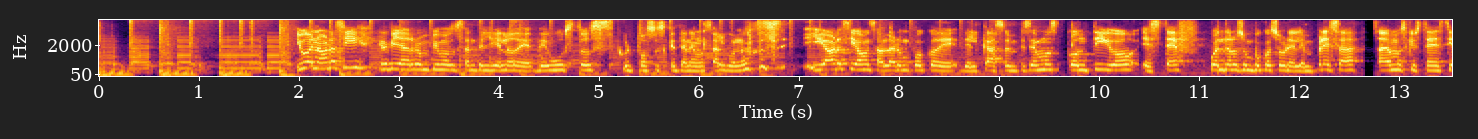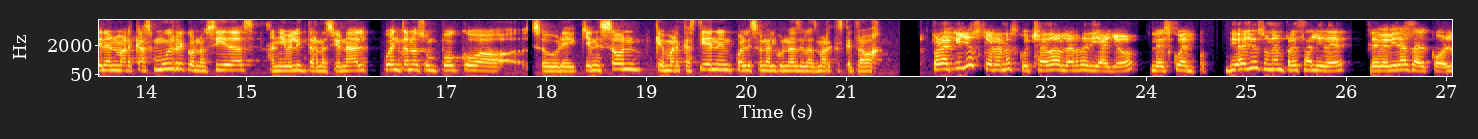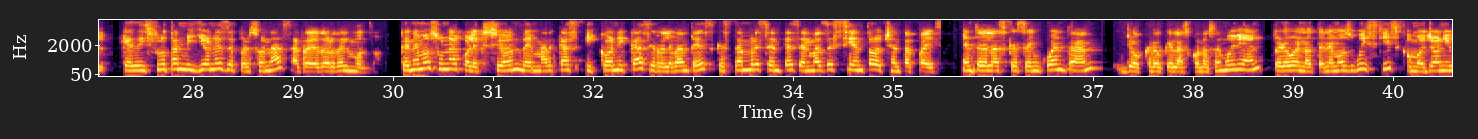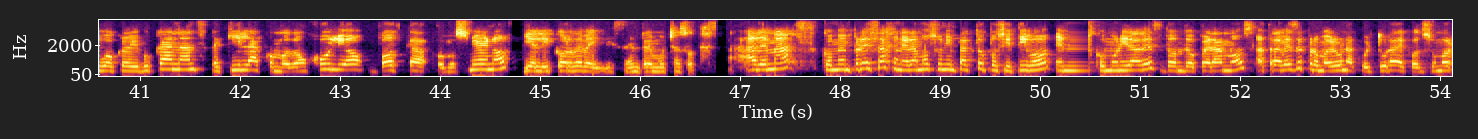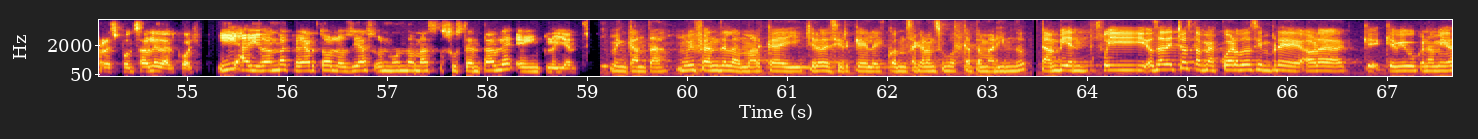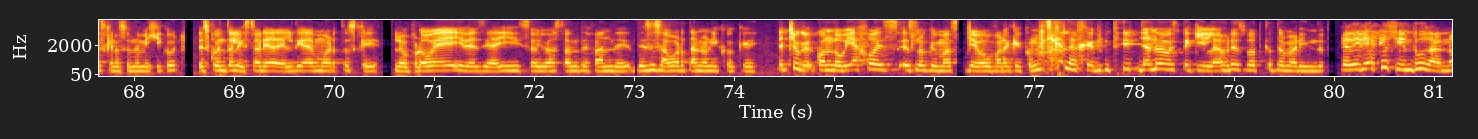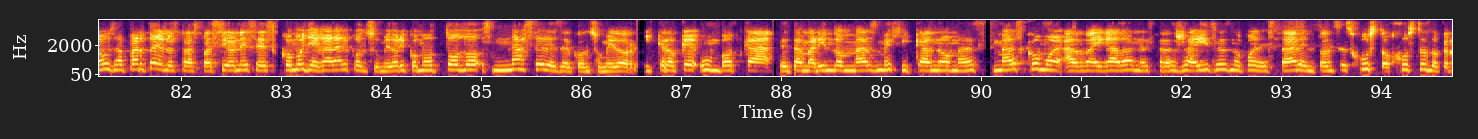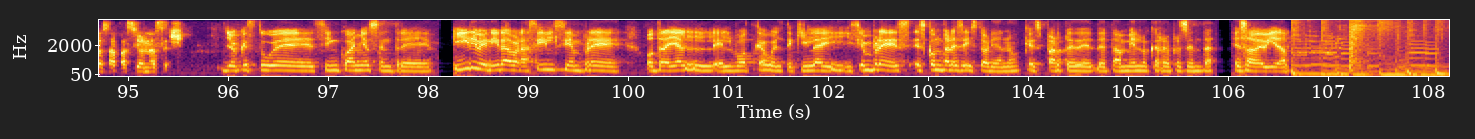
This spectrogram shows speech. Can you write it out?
Y bueno, ahora sí, creo que ya rompimos bastante el hielo de, gustos culposos que tenemos algunos. y ahora sí vamos a hablar un poco de, del caso. Empecemos contigo, Steph. Cuéntanos un poco sobre la empresa. Sabemos que ustedes tienen marcas muy reconocidas a nivel internacional. Cuéntanos un poco uh, sobre quiénes son, qué marcas tienen, cuáles son algunas de las marcas que trabajan. Para aquellos que no han escuchado hablar de Diallo, les cuento. Diallo es una empresa líder de bebidas de alcohol que disfrutan millones de personas alrededor del mundo. Tenemos una colección de marcas icónicas y relevantes que están presentes en más de 180 países, entre las que se encuentran, yo creo que las conocen muy bien, pero bueno, tenemos whiskies como Johnny Walker y Buchanan's, tequila como Don Julio, vodka como Smirnoff y el licor de Baileys, entre muchas otras. Además, como empresa generamos un impacto positivo en las comunidades donde operamos a través de promover una cultura de consumo responsable de alcohol y ayudando a crear todos los días un mundo más sustentable e incluyente. Me encanta muy fan de la marca y quiero decir que cuando sacaron su vodka tamarindo, también fui, o sea, de hecho hasta me acuerdo siempre, ahora que, que vivo con amigas que no son de México, les cuento la historia del Día de Muertos que lo probé y desde ahí soy bastante fan de, ese sabor tan único que, de hecho, cuando viajo es, lo que más llevo para que conozca la gente. ya no es tequila, ahora es vodka tamarindo. Te diría que sin duda, ¿no? O sea, parte de nuestras pasiones es cómo llegar al consumidor y cómo todo nace desde el consumidor. Y creo que un vodka de tamarindo más mexicano, más, más como arraigado a nuestras raíces no puede estar. Entonces, justo, justo es lo que nos apasiona hacer. Yo que estuve cinco años entre ir y venir a Brasil, siempre o traía el, vodka o el tequila y, siempre es, contar esa historia, ¿no? Que es parte de, de también lo que representa esa bebida.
